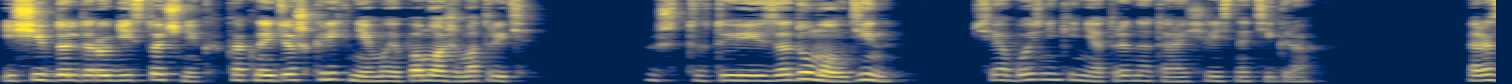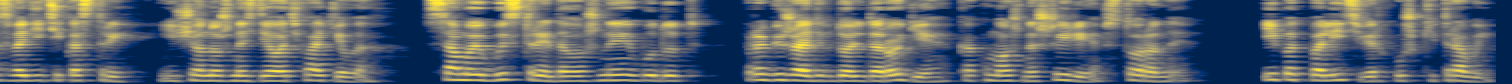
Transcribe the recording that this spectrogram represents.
Ищи вдоль дороги источник. Как найдешь, крикни, мы поможем отрыть». «Что ты задумал, Дин?» Все обозники неотрывно таращились на тигра. «Разводите костры. Еще нужно сделать факелы. Самые быстрые должны будут пробежать вдоль дороги как можно шире в стороны и подпалить верхушки травы.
